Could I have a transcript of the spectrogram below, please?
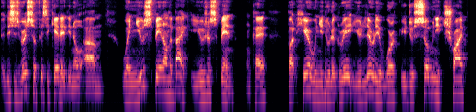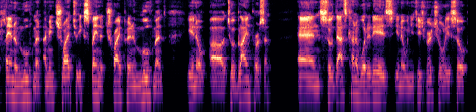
this is very sophisticated. You know, um, when you spin on the back you just spin. Okay, but here, when you do Lagree, you literally work, you do so many triplanar movement. I mean, try to explain a triplanar movement, you know, uh, to a blind person. And so that's kind of what it is, you know, when you teach virtually. So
